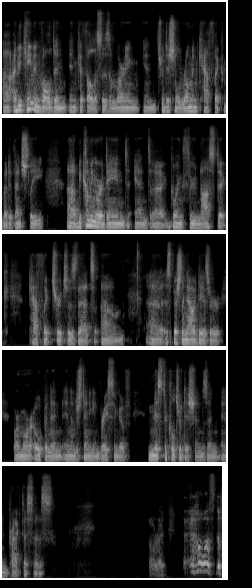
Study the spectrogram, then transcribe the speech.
uh, I became involved in in Catholicism, learning in traditional Roman Catholic, but eventually uh, becoming ordained and uh, going through Gnostic Catholic churches that, um, uh, especially nowadays, are are more open and, and understanding, embracing of mystical traditions and, and practices. All right. how was the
